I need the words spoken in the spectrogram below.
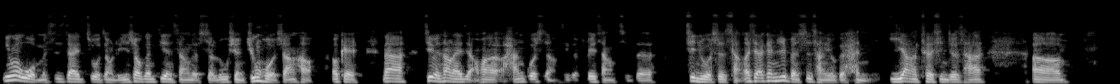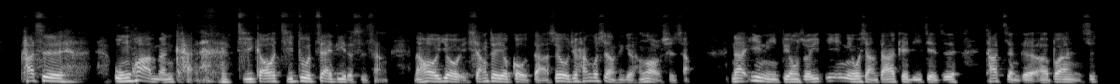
因为我们是在做这种零售跟电商的 solution 军火商哈，OK，那基本上来讲的话，韩国市场是一个非常值得进入的市场，而且它跟日本市场有个很一样的特性，就是它呃。它是文化门槛极高、极度在地的市场，然后又相对又够大，所以我觉得韩国市场是一个很好的市场。那印尼不用说，印尼我想大家可以理解，就是它整个呃，不管是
